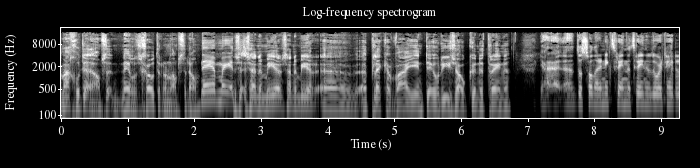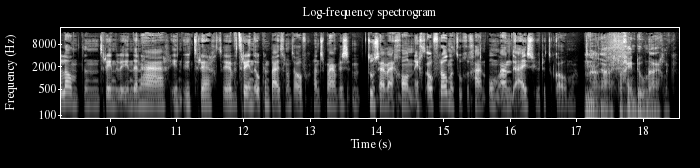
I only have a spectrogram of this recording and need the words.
Maar goed, Amster- Nederland is groter dan Amsterdam. Nee, maar is- Zijn er meer, zijn er meer eh, plekken waar je in theorie zou kunnen trainen? Ja, eh, dat Sander en ik trainen, trainen we door het hele land. Dan trainden we in Den Haag, in Utrecht. We trainden ook in het buitenland overigens. Maar we, toen zijn wij gewoon echt overal naartoe gegaan... om aan de ijsuren te komen. Ja, is toch geen doen eigenlijk?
